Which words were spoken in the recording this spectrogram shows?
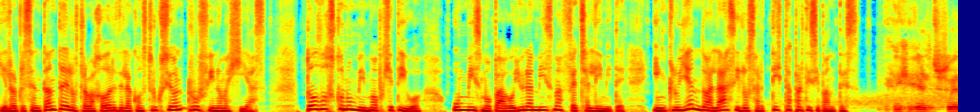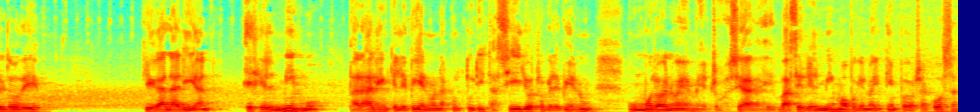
y el representante de los trabajadores de la construcción, Rufino Mejías, todos con un mismo objetivo, un mismo pago y una misma fecha límite, incluyendo a las y los artistas participantes. El sueldo de que ganarían es el mismo para alguien que le piden una culturita así y otro que le piden un, muro de 9 metros. O sea, va a ser el mismo porque no hay tiempo de otra cosa.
